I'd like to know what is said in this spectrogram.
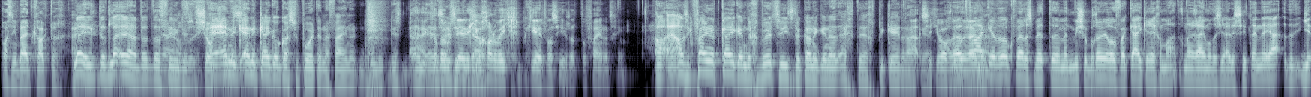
Past niet bij het karakter. Nee, dat, ja, dat, dat Ja, vind ik dus. En, ik, en ik kijk ook als supporter naar Feyenoord natuurlijk. Dus, Ja, en, ik had ook het idee dat je gewoon een beetje gepikeerd was hier, dat het op Feyenoord ging. Al- Als ik Feyenoord kijk en er gebeurt zoiets, dan kan ik inderdaad echt gepikeerd Ja, raken. dan zit je wel goed vaak hebben we het ook wel eens met, eh, met Michel Breuer over. Wij kijken regelmatig naar Rijnmond als jij er zit. En eh, ja, je,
